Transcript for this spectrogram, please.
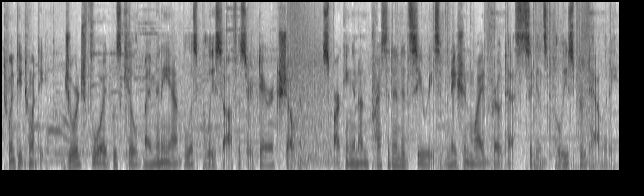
2020, George Floyd was killed by Minneapolis police officer Derek Chauvin, sparking an unprecedented series of nationwide protests against police brutality.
